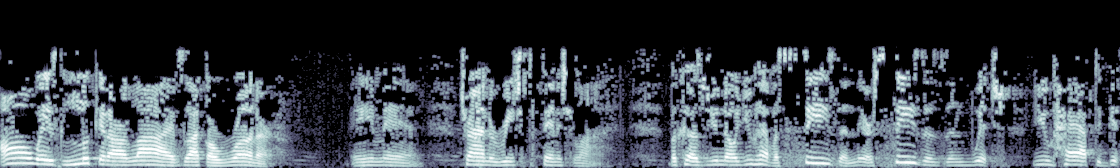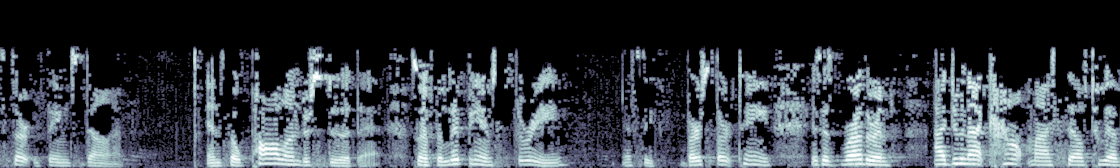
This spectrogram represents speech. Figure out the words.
always look at our lives like a runner. Amen. Trying to reach the finish line. Because you know you have a season. There are seasons in which you have to get certain things done. And so Paul understood that. So in Philippians 3, let's see, verse 13, it says, Brethren, I do not count myself to have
